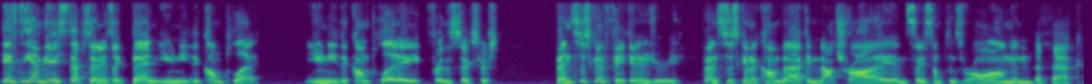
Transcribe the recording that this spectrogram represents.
if the NBA steps in, it's like Ben, you need to come play. You need to come play for the Sixers. Ben's just gonna fake an injury. Ben's just gonna come back and not try and say something's wrong and That back.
